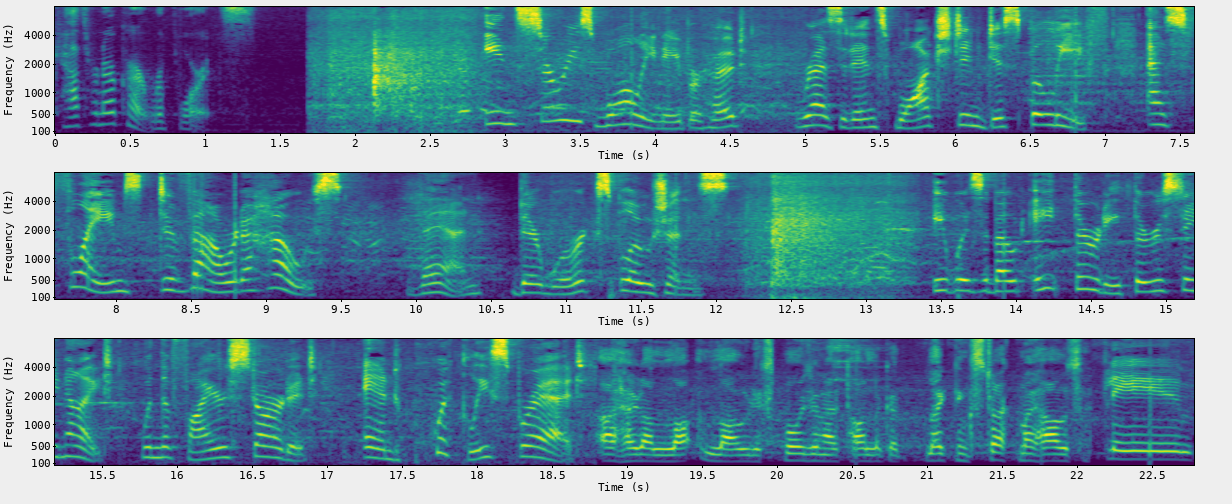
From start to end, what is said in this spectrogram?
Catherine Urquhart reports. In Surrey's Whalley neighborhood, residents watched in disbelief as flames devoured a house. Then there were explosions. It was about 8:30 Thursday night when the fire started and quickly spread. I heard a lo- loud explosion. I thought like a lightning struck my house. Flame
